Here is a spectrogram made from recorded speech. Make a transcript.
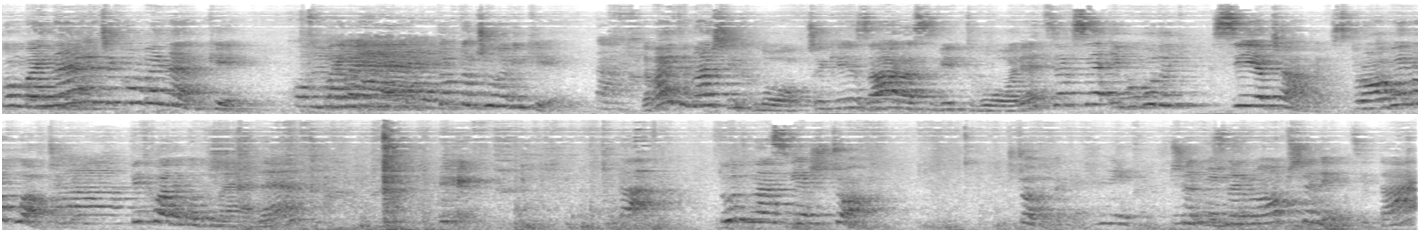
Комбайнери чи комбайнерки? Тобто чоловіки. Давайте наші хлопчики зараз відтворять це все і побудуть сіячами. Спробуємо, хлопчики. Підходимо до мене. Так, тут в нас є що? Що тут таке? Пшен- Зерно пшениці, так?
